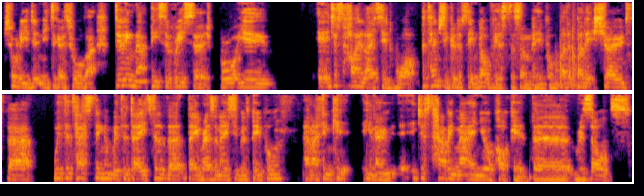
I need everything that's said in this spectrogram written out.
surely you didn't need to go through all that. Doing that piece of research brought you, it just highlighted what potentially could have seemed obvious to some people, but, but it showed that with the testing and with the data that they resonated with people. And I think it, you know, just having that in your pocket, the results,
